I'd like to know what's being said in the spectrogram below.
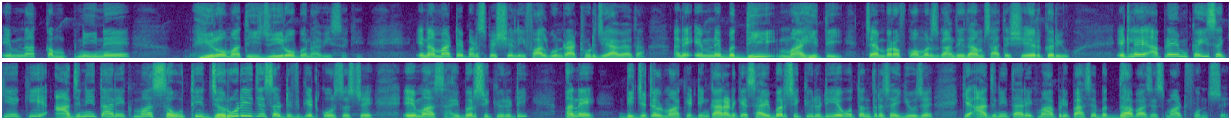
એમના કંપનીને હીરોમાંથી ઝીરો બનાવી શકે. એના માટે પણ સ્પેશિયલી ફાલ્ગુન રાઠોડજી આવ્યા હતા અને એમને બધી માહિતી ચેમ્બર ઓફ કોમર્સ ગાંધીધામ સાથે શેર કર્યું. એટલે આપણે એમ કહી શકીએ કે આજની તારીખમાં સૌથી જરૂરી જે સર્ટિફિકેટ કોર્સીસ છે, એમાં સાયબર સિક્યુરિટી અને ડિજિટલ માર્કેટિંગ. કારણ કે સાયબર સિક્યુરિટી એવું તંત્ર થઈ ગયું છે કે આજની તારીખમાં આપણી પાસે બધા પાસે સ્માર્ટફોન્સ છે.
